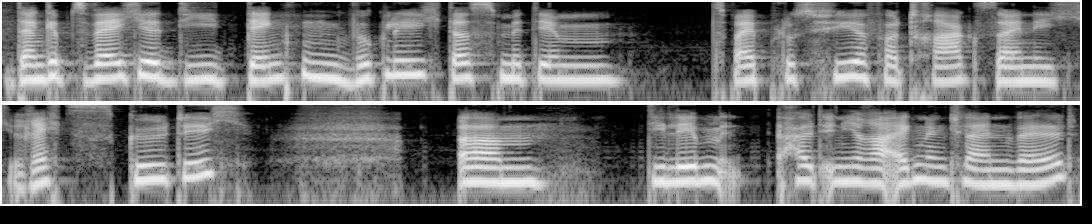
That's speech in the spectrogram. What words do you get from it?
Dann gibt es welche, die denken wirklich, dass mit dem 2 plus 4 Vertrag sei nicht rechtsgültig. Ähm, die leben halt in ihrer eigenen kleinen Welt,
